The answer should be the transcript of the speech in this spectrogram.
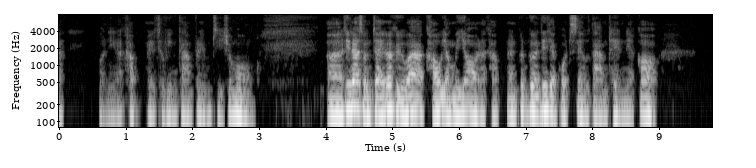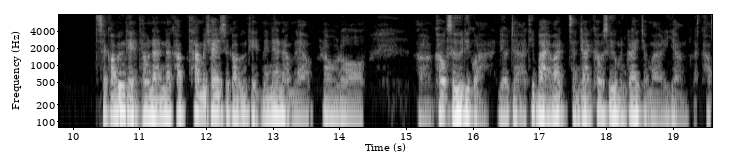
นะ วันนี้นะครับ ในสวิงไทม์เฟรม 4 ชั่วโมง ที่น่าสนใจก็คือว่าเขายังไม่ย่อนะครับนั้นเพื่อนๆที่จะกดเซลล์ตามเทรนเนี่ยก็ สกอร์พิงเทรดเท่านั้นนะครับ ถ้าไม่ใช่สกอร์พิงเทรดไม่แนะนำแล้ว เรารอเข้าซื้อดีกว่า เดี๋ยวจะอธิบายว่าสัญญาณเข้าซื้อมันใกล้จะมาหรือยังนะครับ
